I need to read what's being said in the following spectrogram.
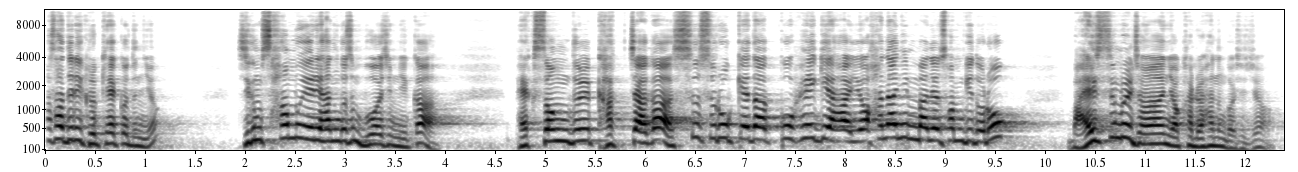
사사들이 그렇게 했거든요. 지금 사무엘이 하는 것은 무엇입니까? 백성들 각자가 스스로 깨닫고 회개하여 하나님만을 섬기도록 말씀을 전하는 역할을 하는 것이죠.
